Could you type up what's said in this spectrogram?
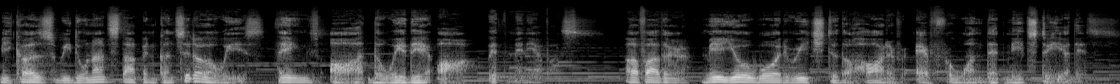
because we do not stop and consider our ways, things are the way they are with many of us. Our Father, may your word reach to the heart of everyone that needs to hear this.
